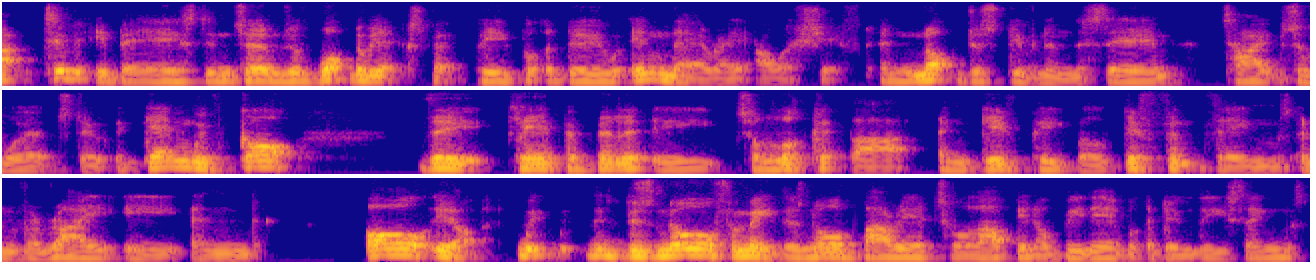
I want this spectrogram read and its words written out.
activity based in terms of what do we expect people to do in their eight hour shift and not just giving them the same types of work to do. Again, we've got the capability to look at that and give people different things and variety and all you know we, there's no for me there's no barrier to allow you know being able to do these things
